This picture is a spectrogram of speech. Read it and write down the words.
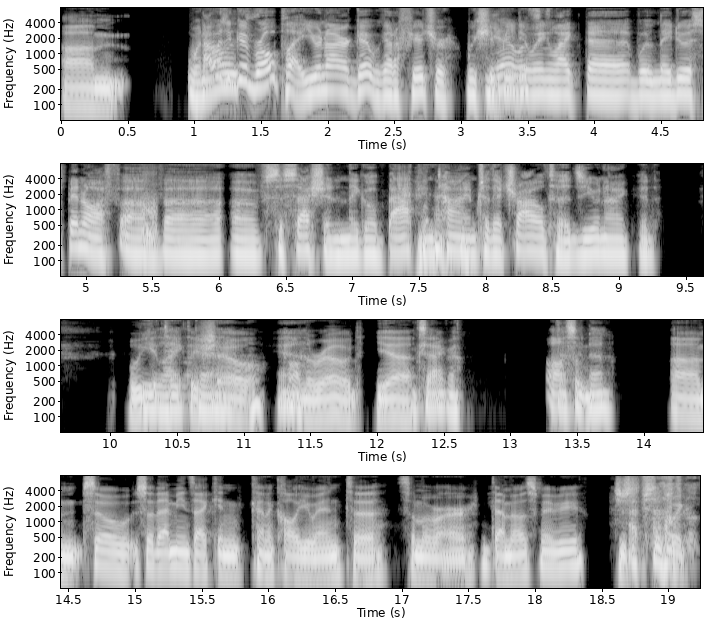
Um, when that I was, a good role play. You and I are good. We got a future. We should Yeah, be doing like the when they do a spin-off of uh, of Succession and they go back in time to their childhoods. You and I could We can like, take the uh, show yeah. on the road. Yeah, exactly. awesome. Um, so so that means I can kind of call you in to some of our demos, maybe. Just Absolutely. quick,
